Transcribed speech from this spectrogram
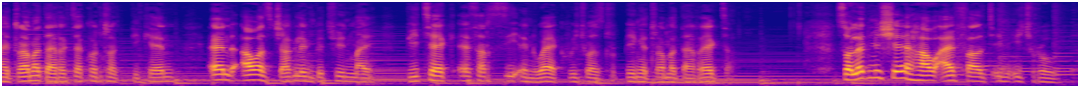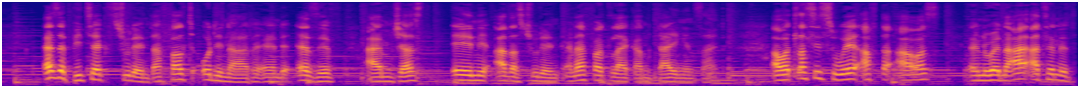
my drama director contract began, and I was juggling between my BTech, SRC, and work, which was being a drama director. So let me share how I felt in each role. As a BTech student, I felt ordinary and as if I'm just any other student, and I felt like I'm dying inside. Our classes were after hours, and when I attended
